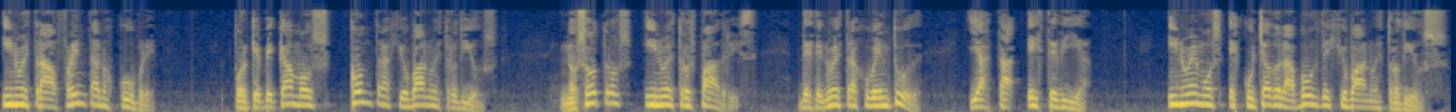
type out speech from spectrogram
y nuestra afrenta nos cubre, porque pecamos contra Jehová nuestro Dios, nosotros y nuestros padres, desde nuestra juventud y hasta este día, y no hemos escuchado la voz de Jehová nuestro Dios.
